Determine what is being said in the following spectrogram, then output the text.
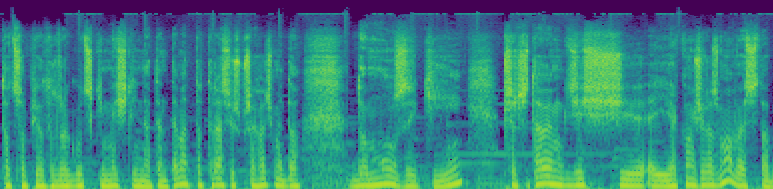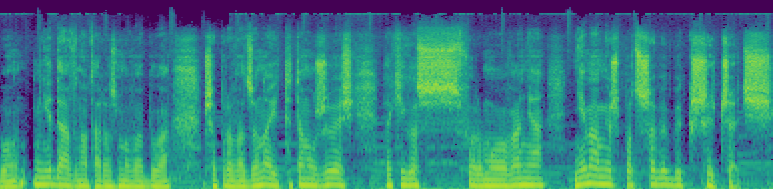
to co Piotr Rogucki myśli na ten temat. To teraz już przechodźmy do, do muzyki. Przeczytałem gdzieś e, jakąś rozmowę z tobą. Niedawno ta rozmowa była przeprowadzona i ty tam użyłeś takiego sformułowania nie mam już potrzeby, by krzyczeć.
